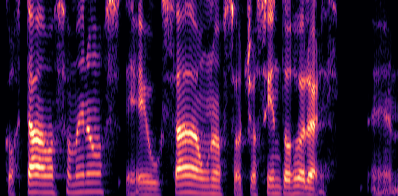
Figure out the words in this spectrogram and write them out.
costaba más o menos eh, usada unos 800 dólares. Em,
